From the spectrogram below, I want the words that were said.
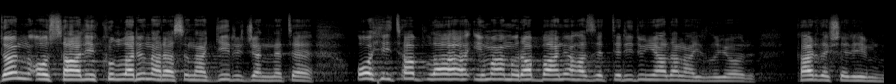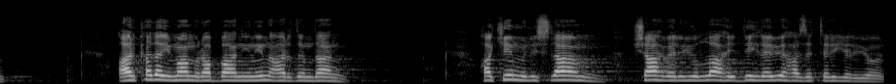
Dön o salih kulların arasına gir cennete. O hitapla İmam-ı Rabbani Hazretleri dünyadan ayrılıyor. Kardeşlerim, arkada İmam Rabbani'nin ardından Hakimül İslam Şah Veliyullah Dihlevi Hazretleri geliyor.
